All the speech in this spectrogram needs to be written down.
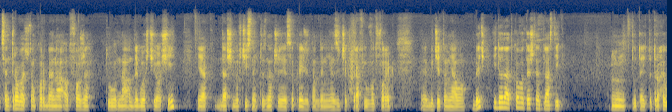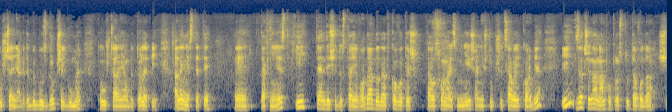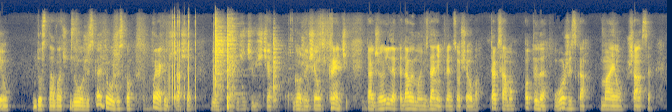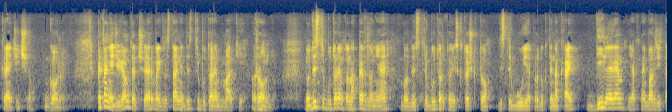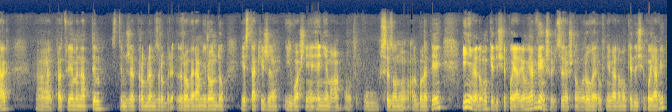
tą korbę na otworze tu na odległości osi. Jak da się go wcisnąć, to znaczy, że jest ok, że tam ten języczek trafił w otworek, e, gdzie to miało być. I dodatkowo też ten plastik mm, tutaj to trochę uszczelnia. Gdyby był z grubszej gumy, to uszczelniałby to lepiej. Ale niestety tak nie jest i tędy się dostaje woda. Dodatkowo też ta osłona jest mniejsza niż tu przy całej korbie i zaczyna nam po prostu ta woda się dostawać do łożyska i to łożysko po jakimś czasie już rzeczywiście gorzej się kręci. Także o ile pedały moim zdaniem kręcą się oba tak samo, o tyle łożyska mają szansę kręcić się gorzej. Pytanie dziewiąte, czy airbag zostanie dystrybutorem marki Rondo? No dystrybutorem to na pewno nie, bo dystrybutor to jest ktoś, kto dystrybuuje produkty na kraj. Dealerem jak najbardziej tak. E, Pracujemy nad tym, z tym, że problem z rower- rowerami Rondo jest taki, że ich właśnie nie ma od pół sezonu albo lepiej i nie wiadomo kiedy się pojawią, jak większość zresztą rowerów nie wiadomo kiedy się pojawi,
